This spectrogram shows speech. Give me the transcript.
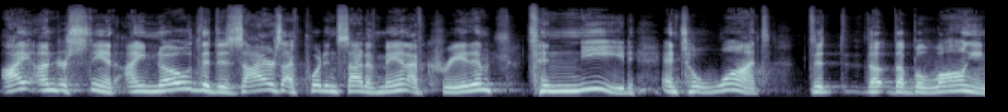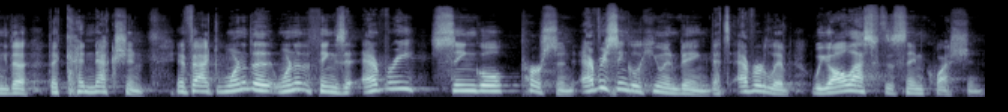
I understand. I know the desires I've put inside of man. I've created him to need and to want the, the, the, belonging, the, the connection. In fact, one of, the, one of the things that every single person, every single human being that's ever lived, we all ask the same question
